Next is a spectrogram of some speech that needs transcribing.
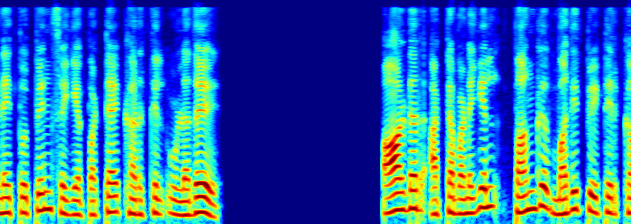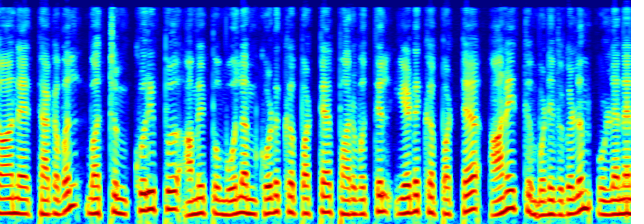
இணைப்பு பின் செய்யப்பட்ட கருத்தில் உள்ளது. ஆர்டர் அட்டவணையில் பங்கு மதிப்பீட்டிற்கான தகவல் மற்றும் குறிப்பு அமைப்பு மூலம் கொடுக்கப்பட்ட பருவத்தில் எடுக்கப்பட்ட அனைத்து முடிவுகளும் உள்ளன.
